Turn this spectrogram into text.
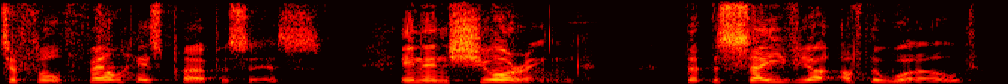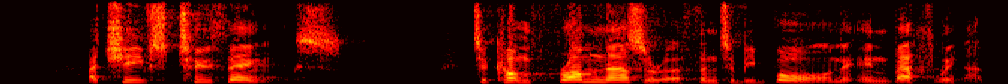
to fulfill his purposes in ensuring that the Savior of the world achieves two things to come from Nazareth and to be born in Bethlehem.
